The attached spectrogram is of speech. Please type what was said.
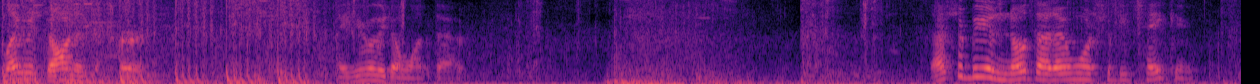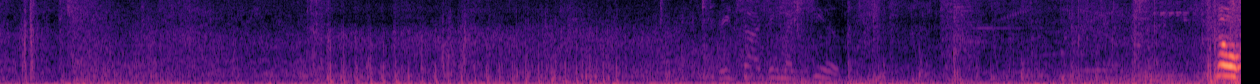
blaming Don is a curse. And you really don't want that. That should be a note that everyone should be taking. Recharging my shields. No!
